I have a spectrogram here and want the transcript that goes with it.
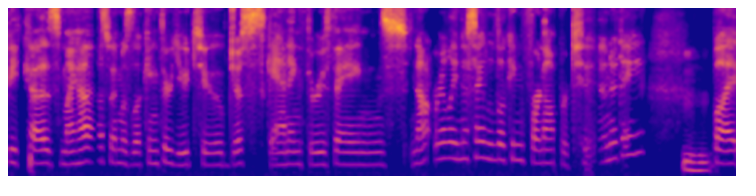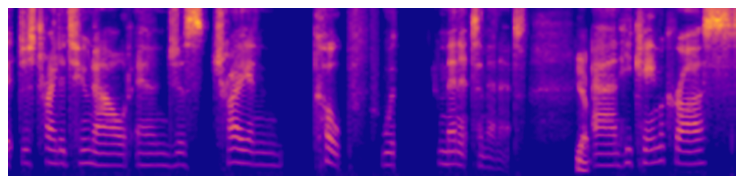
Because my husband was looking through YouTube, just scanning through things, not really necessarily looking for an opportunity, mm-hmm. but just trying to tune out and just try and cope with minute to minute. Yep. And he came across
